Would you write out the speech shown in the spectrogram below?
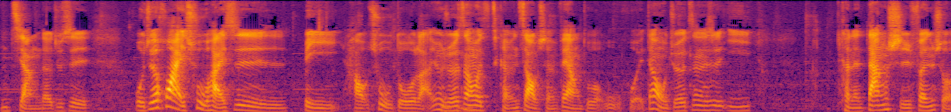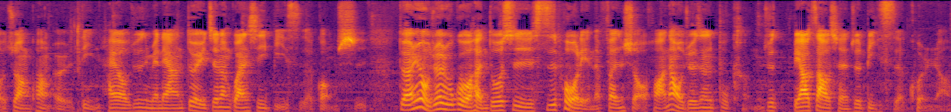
你讲的，就是我觉得坏处还是比好处多啦，因为我觉得这样会可能造成非常多的误会，但我觉得真的是一可能当时分手的状况而定，还有就是你们俩人对于这段关系彼此的共识。对啊，因为我觉得如果很多是撕破脸的分手的话，那我觉得真的不可能，就不要造成就是彼此的困扰。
